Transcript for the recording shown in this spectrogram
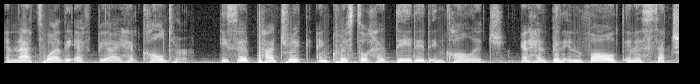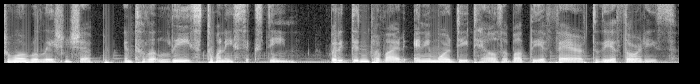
and that's why the FBI had called her. He said Patrick and Krystal had dated in college and had been involved in a sexual relationship until at least 2016. But he didn't provide any more details about the affair to the authorities.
